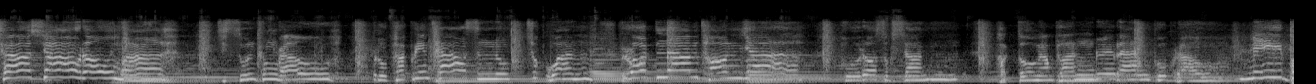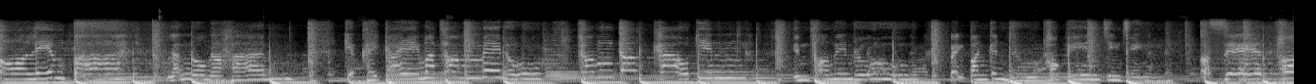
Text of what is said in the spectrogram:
เช้าเช้าเรามา ที่สวนของเราปลูกผักเรียงเท้าสนุกทุกวันรดน้ำถอนยาหัวรอสุขสันต์ผักโตงามพลันด้วยแรงพวกเรา มีบ่อเลี้ยงปลาหลังโรงอาหาร เก็บไข่ไก่มาทำเมนูทำกับข้าวกิน อิ่มท้องเรียนรู้ แบ่งปันกันอยู่พอเพียงจริงๆเกษตรพอ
